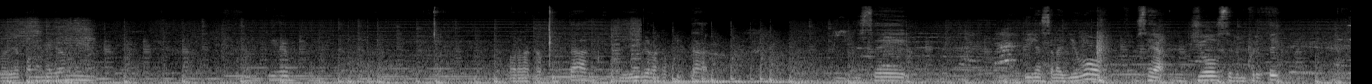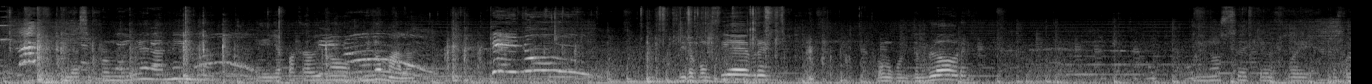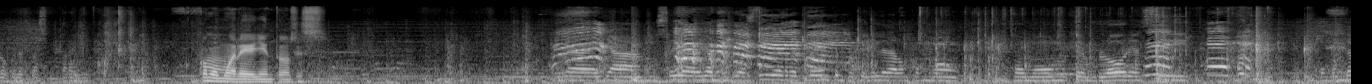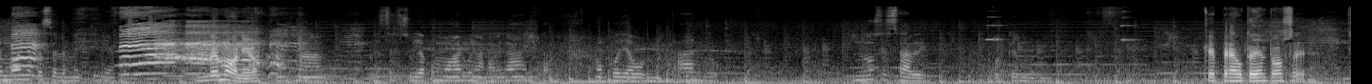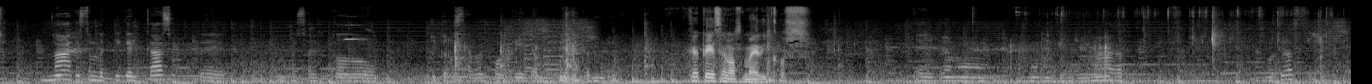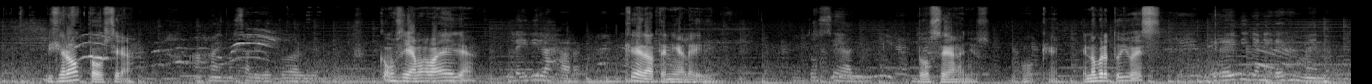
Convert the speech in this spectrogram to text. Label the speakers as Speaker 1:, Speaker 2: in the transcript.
Speaker 1: vaya con amiga mía un tiempo para la capital, ella vive en la capital. Entonces ella se la llevó, o sea, yo se la empresté. Ella se fue muy bien, la niña, ella para acá vino, vino mala. Vino con fiebre, como con temblores. No sé qué fue, qué fue lo que le pasó para ella.
Speaker 2: ¿Cómo muere ella entonces?
Speaker 1: Ella, ella, no sé, ella murió así de repente porque ella le daban como, como temblores así, como un demonio que se le metía.
Speaker 2: ¿Un demonio?
Speaker 1: Ajá, porque se le subía como algo en la garganta, no podía vomitarlo. No se sabe por qué murió.
Speaker 2: ¿Qué esperan ustedes entonces?
Speaker 1: Nada, que se investigue el caso porque pesar de todo, yo quiero saber por qué ella murió, qué murió.
Speaker 2: ¿Qué te dicen los médicos?
Speaker 1: Ellos no, no me dijeron nada. Murió así.
Speaker 2: Dijeron autopsia.
Speaker 1: Ajá, y no ha salido todavía.
Speaker 2: ¿Cómo se llamaba ella?
Speaker 1: Lady Lajara,
Speaker 2: ¿Qué edad tenía Lady?
Speaker 1: 12 años.
Speaker 2: 12 años. Ok. ¿El nombre tuyo es?
Speaker 1: Grady Yanire Jiménez.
